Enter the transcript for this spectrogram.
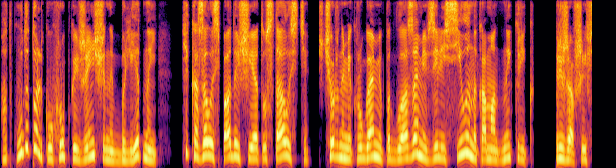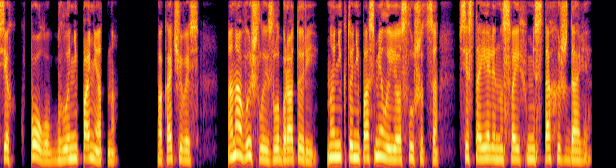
Откуда только у хрупкой женщины, бледной и, казалось, падающей от усталости, с черными кругами под глазами взялись силы на командный крик, прижавший всех к полу, было непонятно. Покачиваясь, она вышла из лаборатории, но никто не посмел ее ослушаться, все стояли на своих местах и ждали.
